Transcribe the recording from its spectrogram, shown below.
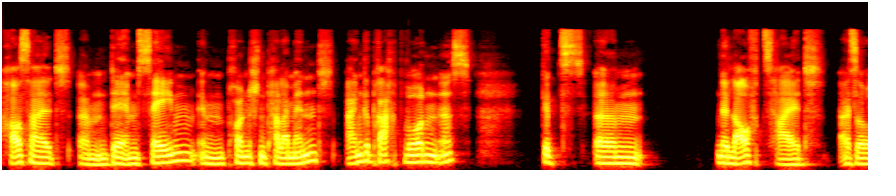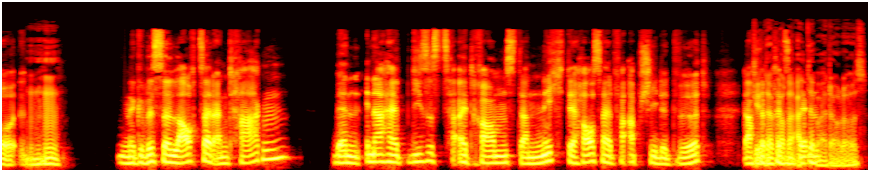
Haushalt, ähm, der im Sejm, im polnischen Parlament eingebracht worden ist, gibt's ähm, eine Laufzeit, also mhm. eine gewisse Laufzeit an Tagen. Wenn innerhalb dieses Zeitraums dann nicht der Haushalt verabschiedet wird, darf Geht der Präsident der weiter oder was?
